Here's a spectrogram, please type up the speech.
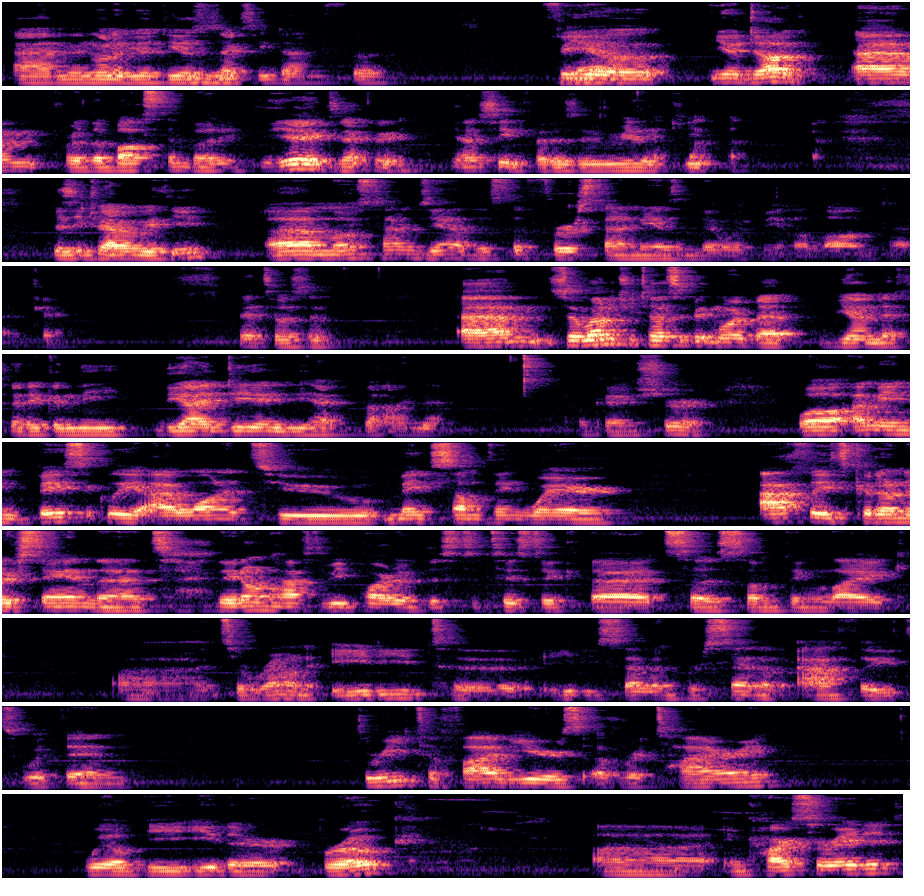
um, and one of your deals Mhm. was actually done for for Yeah. your your dog. Um, For the Boston Buddy. yeah, exactly. Yeah, I've seen photos. They're really cute. Does he travel with you? Uh, most times, yeah. This is the first time he hasn't been with me in a long time. Okay, that's awesome. Um, so why don't you tell us a bit more about Beyond Athletic and the, the idea you have behind that? Okay, sure. Well, I mean, basically, I wanted to make something where athletes could understand that they don't have to be part of the statistic that says something like uh, it's around 80 to 87% of athletes within three to five years of retiring will be either broke, uh, incarcerated,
